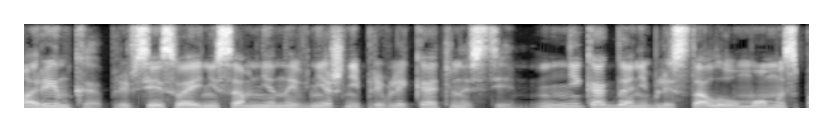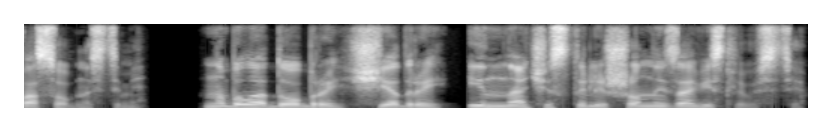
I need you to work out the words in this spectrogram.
Маринка, при всей своей несомненной внешней привлекательности, никогда не блистала умом и способностями, но была доброй, щедрой и начисто лишённой завистливости.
